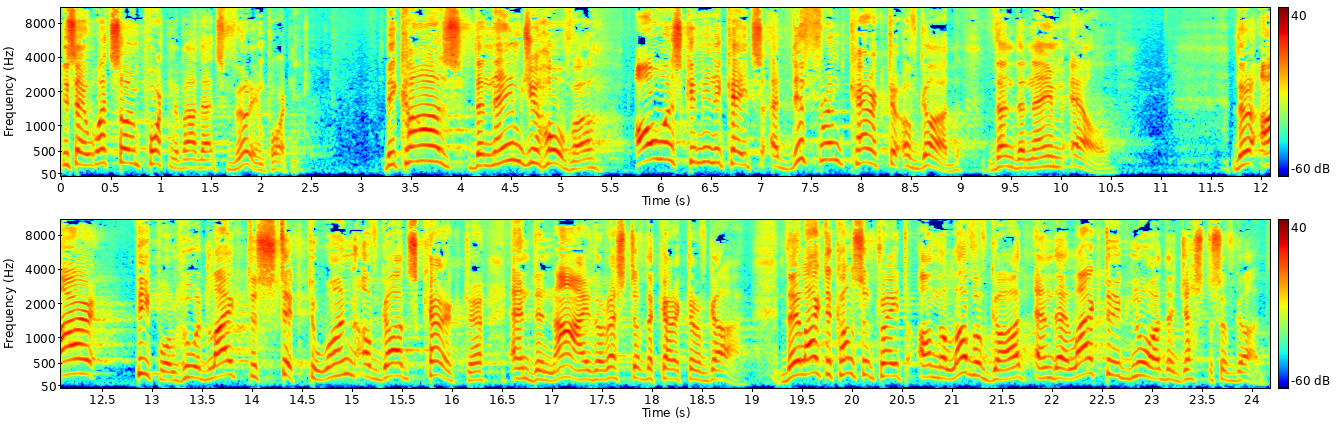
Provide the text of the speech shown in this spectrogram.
You say, what's so important about that? It's very important. Because the name Jehovah always communicates a different character of God than the name El. There are people who would like to stick to one of God's character and deny the rest of the character of God. They like to concentrate on the love of God and they like to ignore the justice of God.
